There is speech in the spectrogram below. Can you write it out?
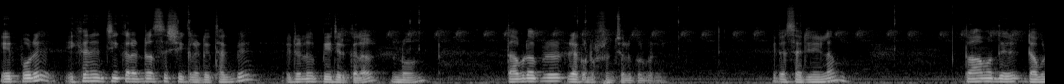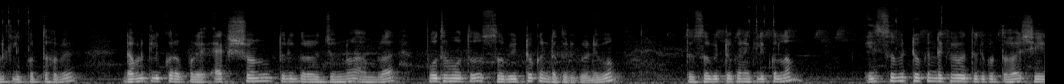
এরপরে এখানে যে কালারটা আছে, সেই কালারটাই থাকবে। এটা হলো পেজের কালার নন তারপরে আপনার রেকর্ড অপশন চালু করবেন। এটা সাইডে নিলাম। তো আমাদের ডাবল ক্লিক করতে হবে। ডাবল ক্লিক করার পরে অ্যাকশন তৈরি করার জন্য আমরা প্রথমত ছবির টোকেনটা তৈরি করে নেব। তো ছবির টোকেনে ক্লিক করলাম। এই ছবির টোকেনটা কীভাবে তৈরি করতে হয়, সেই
